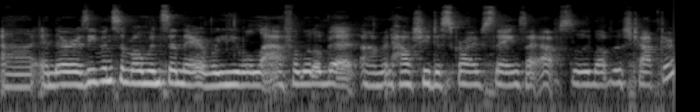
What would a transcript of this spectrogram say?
Uh, and there is even some moments in there where you will laugh a little bit um, at how she describes things. I absolutely love this chapter.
